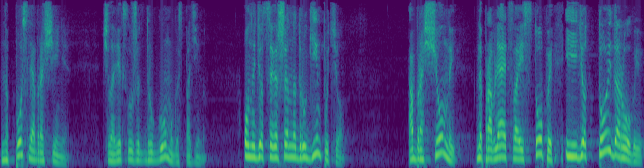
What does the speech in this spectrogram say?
Но после обращения человек служит другому господину. Он идет совершенно другим путем. Обращенный направляет свои стопы и идет той дорогой,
